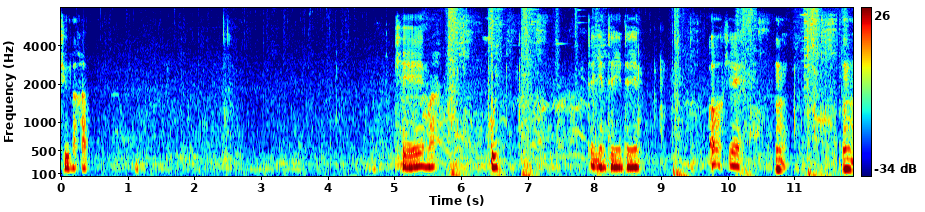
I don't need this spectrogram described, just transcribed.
ชิวๆนะครับ โอเค มา อุ้ยใจเย็นใจเย็นใจเย็นโอเค อืมอืม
